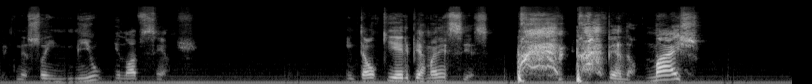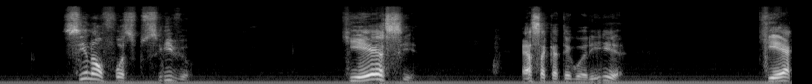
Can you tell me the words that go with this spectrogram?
Ele começou em 1900. Então que ele permanecesse. Perdão. Mas se não fosse possível que esse essa categoria que é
